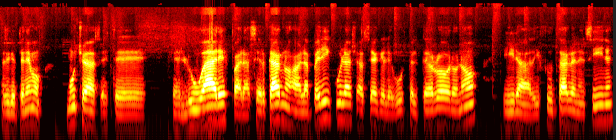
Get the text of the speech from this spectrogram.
Así que tenemos muchos este, eh, lugares para acercarnos a la película, ya sea que le guste el terror o no, ir a disfrutarla en el cine.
